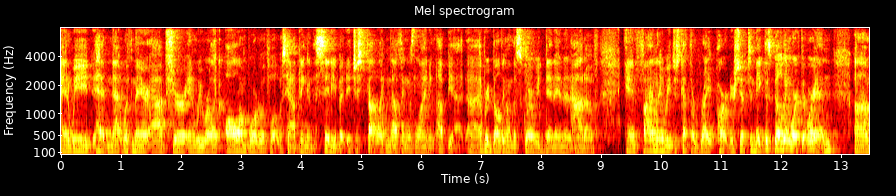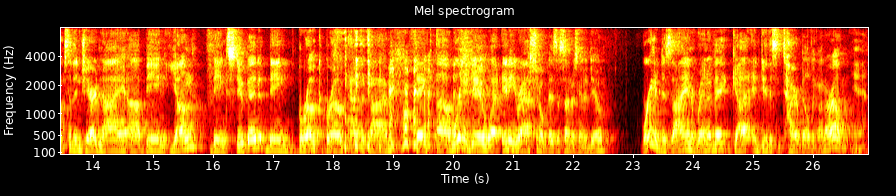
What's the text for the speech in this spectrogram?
and we had met with Mayor Absher, and we were like all on board with what was happening in the city, but it just felt like nothing was lining up yet. Uh, every building on the square we'd been in and out of, and finally we just got the right partnership to make this building work that we're in. Um, so then Jared and I, uh, being young, being stupid, being broke, broke at the time, think uh, we're going to do what any rational business owner is going to do we're going to design, renovate, gut, and do this entire building on our own. Yeah.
